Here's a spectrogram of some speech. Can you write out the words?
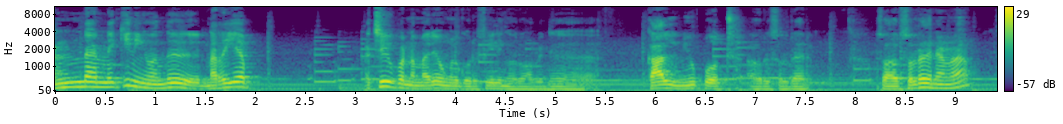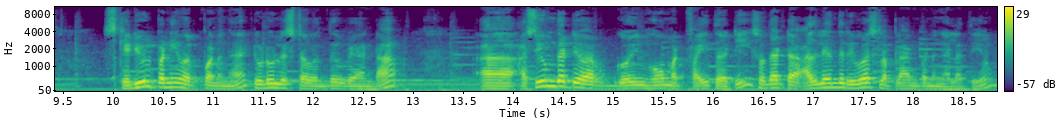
அன்னன்னைக்கு நீங்கள் வந்து நிறைய அச்சீவ் பண்ண மாதிரி உங்களுக்கு ஒரு ஃபீலிங் வரும் அப்படின்னு கால் நியூ போர்ட் அவர் சொல்கிறார் ஸோ அவர் சொல்கிறது என்னென்னா ஸ்கெடியூல் பண்ணி ஒர்க் பண்ணுங்கள் டுடூ லிஸ்ட்டை வந்து வேண்டாம். Assume that you are going home at five thirty so that அதுலேருந்து ரிவர்ஸில் பிளான் பண்ணுங்கள் எல்லாத்தையும்.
